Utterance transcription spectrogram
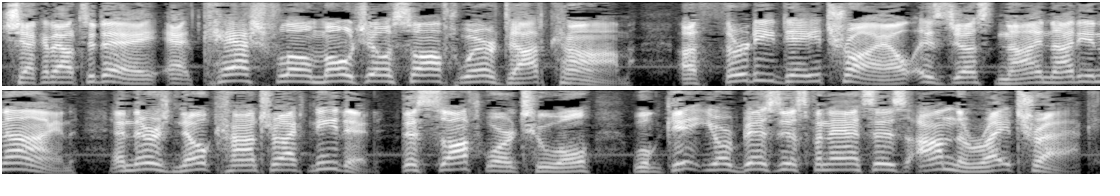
Check it out today at cashflowmojosoftware.com. A 30-day trial is just $9.99, and there's no contract needed. This software tool will get your business finances on the right track.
